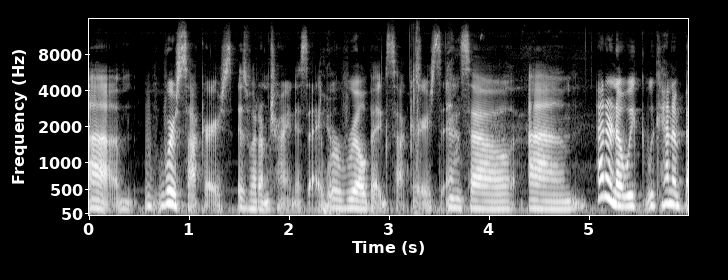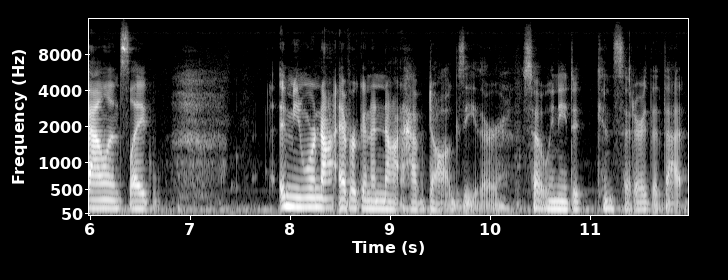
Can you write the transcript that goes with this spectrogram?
um, we're suckers is what i'm trying to say. We're real big suckers. And so um, i don't know. We, we kind of balance like I mean, we're not ever going to not have dogs either. So we need to consider that that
